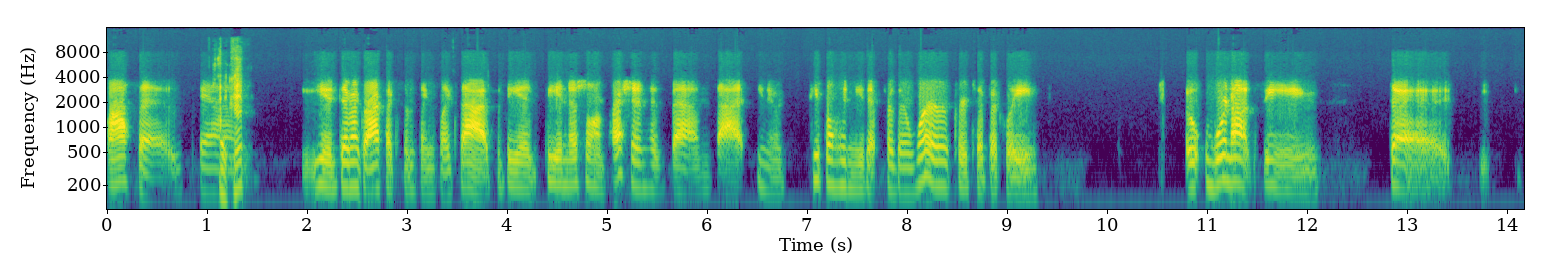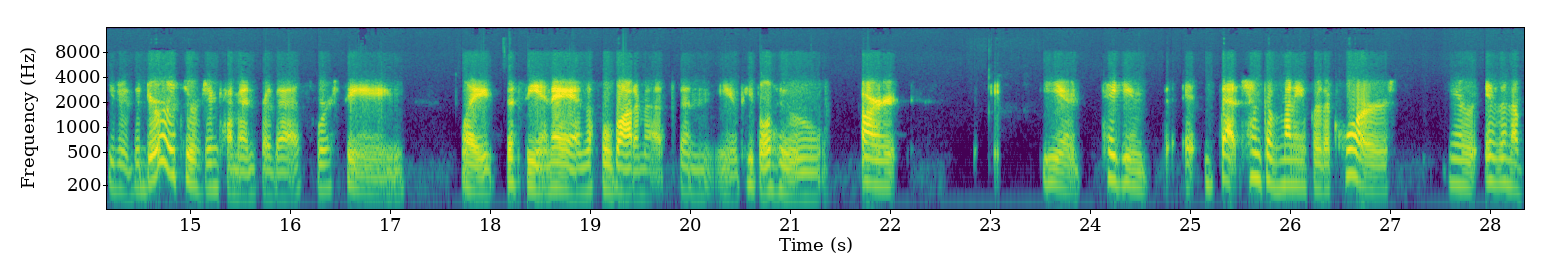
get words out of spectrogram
classes and Okay. you know, demographics and things like that but the the initial impression has been that you know people who need it for their work are typically we're not seeing the you know the neurosurgeon come in for this we're seeing like the CNA and the phlebotomist and you know people who aren't you know taking that chunk of money for the course you know isn't a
